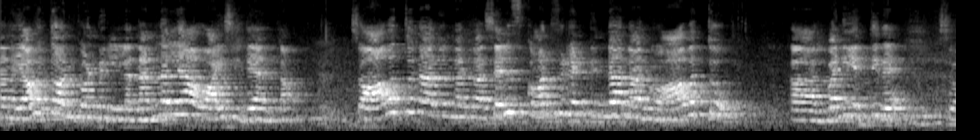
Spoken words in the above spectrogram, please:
ನಾನು ಯಾವತ್ತೂ ಅನ್ಕೊಂಡಿರ್ಲಿಲ್ಲ, ನನ್ನಲ್ಲೇ ಆ ವಾಯ್ಸ್ ಇದೆ ಅಂತ. ಸೊ ಆವತ್ತು ನಾನು ನನ್ನ ಸೆಲ್ಫ್ ಕಾನ್ಫಿಡೆಂಟ್ ಇಂದ ನಾನು ಆವತ್ತು ಧ್ವನಿ ಎತ್ತಿದೆ. ಸೊ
